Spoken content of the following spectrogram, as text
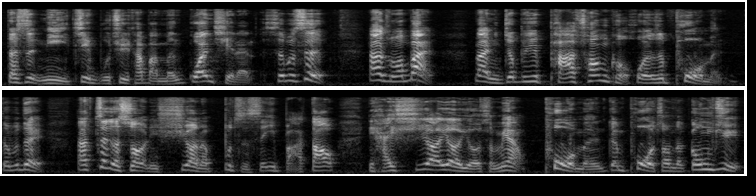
但是你进不去，他把门关起来了，是不是？那怎么办？那你就必须爬窗口或者是破门，对不对？那这个时候你需要的不只是一把刀，你还需要要有什么样破门跟破窗的工具。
